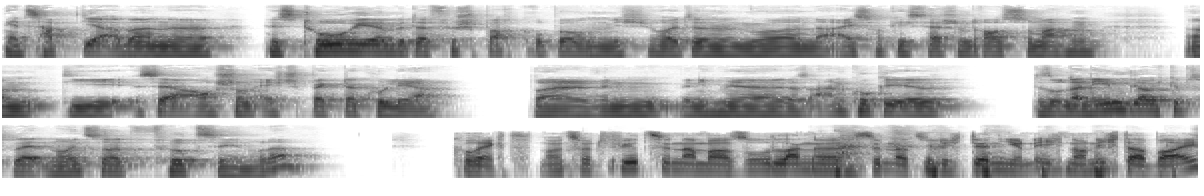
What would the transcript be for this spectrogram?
jetzt habt ihr aber eine Historie mit der Fischbach-Gruppe, um nicht heute nur eine Eishockey-Session draus zu machen. Ähm, die ist ja auch schon echt spektakulär. Weil wenn, wenn ich mir das angucke, ihr, das Unternehmen, glaube ich, gibt es seit 1914, oder? Korrekt. 1914, aber so lange sind natürlich Danny und ich noch nicht dabei.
